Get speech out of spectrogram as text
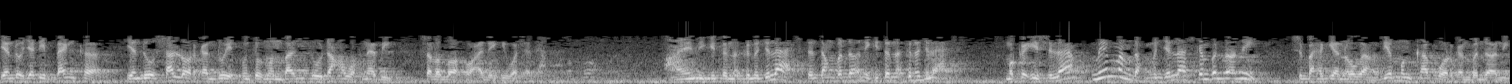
Yang duk jadi banker. Yang duk salurkan duit untuk membantu dakwah Nabi SAW. Ha, ini kita nak kena jelas tentang benda ni. Kita nak kena jelas. Maka Islam memang dah menjelaskan benda ni. Sebahagian orang dia mengkaburkan benda ni.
